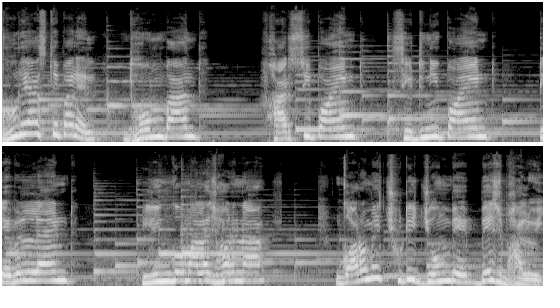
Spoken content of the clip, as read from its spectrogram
ঘুরে আসতে পারেন Dhombandh, Forsyth point, Sydney point, Tableland, Lingamala ঝর্ণা। গরমের ছুটি জমবে বেশ ভালোই।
